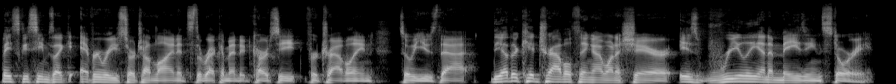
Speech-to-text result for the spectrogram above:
Basically, seems like everywhere you search online, it's the recommended car seat for traveling. So we use that. The other kid travel thing I want to share is really an amazing story.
